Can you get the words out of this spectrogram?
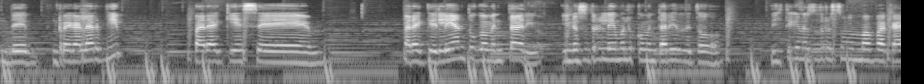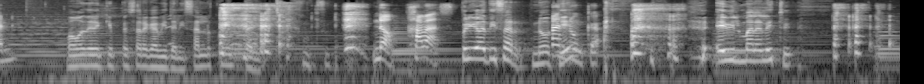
de regalar VIP para que se para que lean tu comentario. Y nosotros leemos los comentarios de todos. ¿Viste que nosotros somos más bacanes? Vamos a tener que empezar a capitalizar los comentarios. no, jamás. Privatizar, ¿no? Más ¿Qué? nunca. Evil mala leche.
